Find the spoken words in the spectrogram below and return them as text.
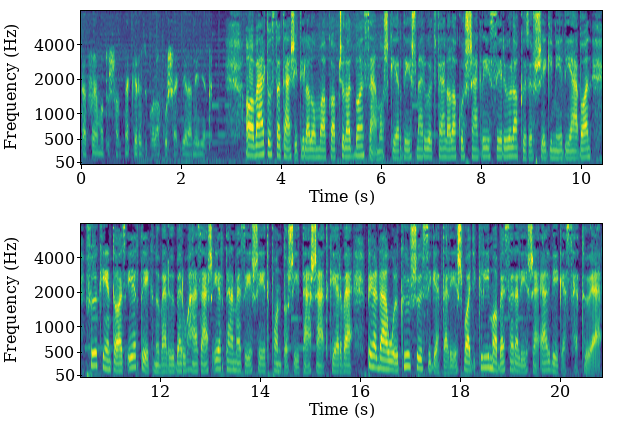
tehát folyamatosan megkérdezzük a lakosság véleményét. A változtatási tilalommal kapcsolatban számos kérdés merült fel a lakosság részéről a közösségi médiában, főként az értéknövelő beruházás értelmezését, pontosítását kérve, például külső szigetelés vagy klímabeszerelése elvégezhető-e.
